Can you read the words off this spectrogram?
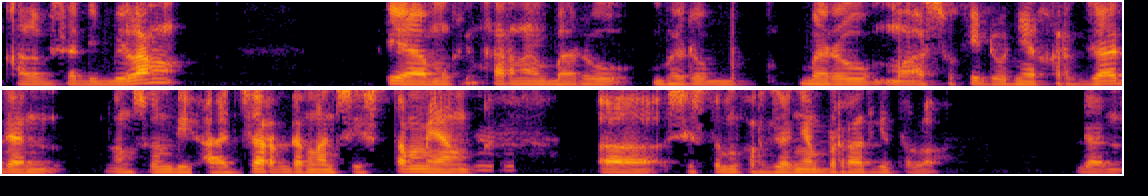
kalau bisa dibilang ya mungkin karena baru baru baru masuki dunia kerja dan langsung dihajar dengan sistem yang mm. uh, sistem kerjanya berat gitu loh. Dan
